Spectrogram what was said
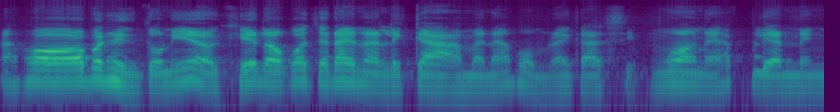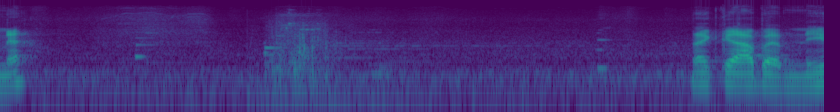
อะพอมาถึงตรงนี้เนี่ยเคสเราก็จะได้นาฬิกามานะผมนาฬิกาสีม่วงนะครับเรือนหนึ่งนะนาฬิกาแบบนี้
